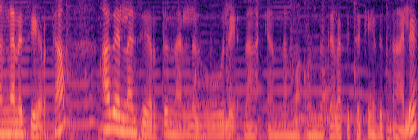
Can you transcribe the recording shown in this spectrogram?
അങ്ങനെ ചേർക്കാം. അതെല്ലാം ചേർത്ത് നല്ലതുപോലെ ഒന്ന് തിളപ്പിച്ചൊക്കെ എടുത്താൽ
